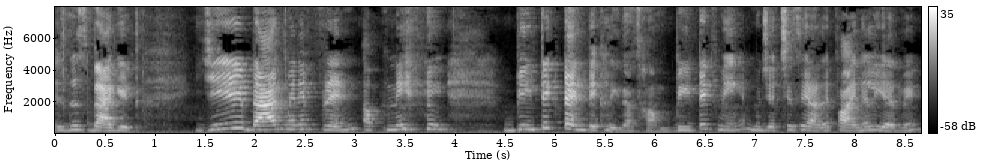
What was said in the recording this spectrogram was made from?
इज़ दिस बैग इट ये बैग मैंने फ्रेंड अपने बीटेक टाइम पे खरीदा था। बीटेक में, मुझे अच्छे से याद है फाइनल ईयर में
